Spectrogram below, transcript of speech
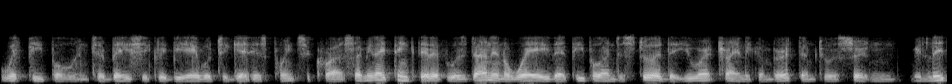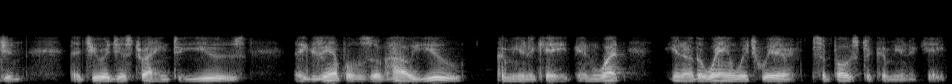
with people and to basically be able to get his points across. I mean, I think that if it was done in a way that people understood that you weren't trying to convert them to a certain religion, that you were just trying to use examples of how you communicate and what, you know, the way in which we're supposed to communicate.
